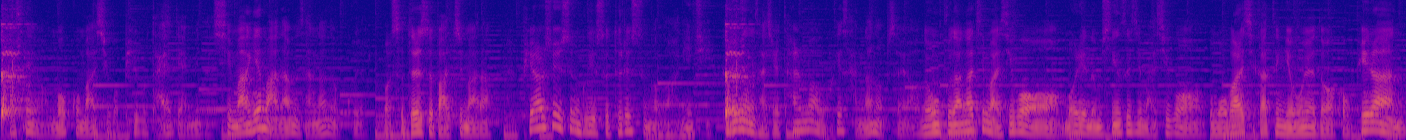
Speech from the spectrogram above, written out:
하세요. 먹고 마시고 피고 다 해야 됩니다. 심하게만 하면 상관없고요. 뭐 스트레스 받지 마라. 피할 수 있으면 그게 스트레스인가 뭐 아니지. 그러면 사실 탈모하고 그게 상관없어요. 너무 부담 갖지 마시고 머리에 너무 신경 쓰지 마시고 모발이식 같은 경우에도 꼭 필요한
